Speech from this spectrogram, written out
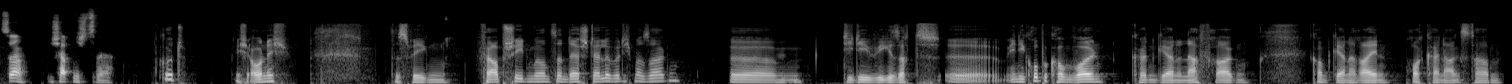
So, ich habe nichts mehr. Gut. Ich auch nicht. Deswegen verabschieden wir uns an der Stelle, würde ich mal sagen. Ähm, Mhm. Die, die, wie gesagt, äh, in die Gruppe kommen wollen, können gerne nachfragen. Kommt gerne rein. Braucht keine Angst haben.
